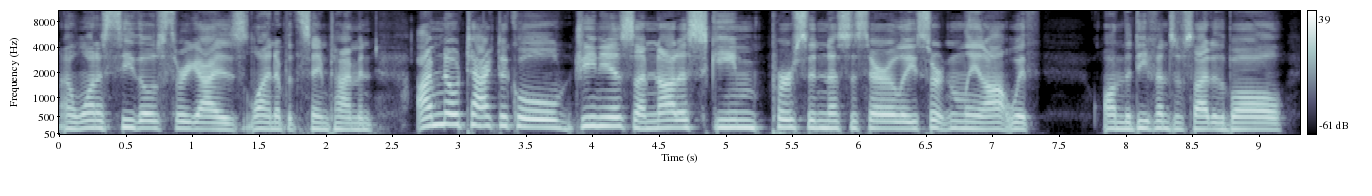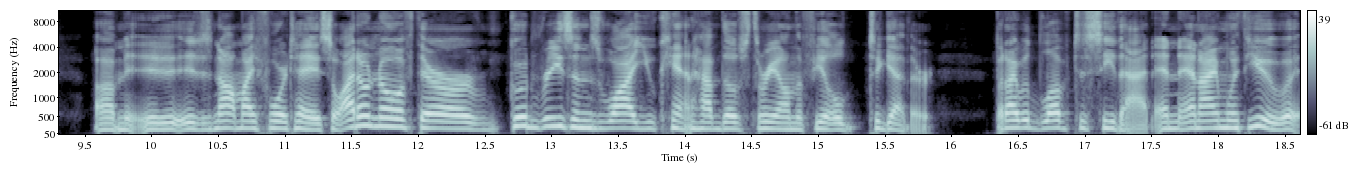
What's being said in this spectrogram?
I want to see those three guys line up at the same time. And I'm no tactical genius. I'm not a scheme person necessarily. Certainly not with on the defensive side of the ball. Um, it, it is not my forte. So I don't know if there are good reasons why you can't have those three on the field together. But I would love to see that. And and I'm with you.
